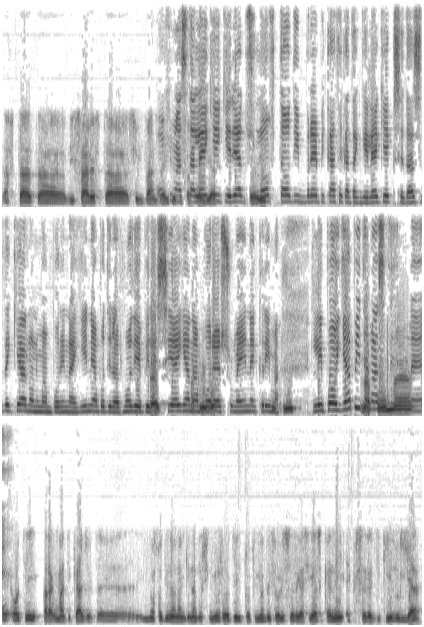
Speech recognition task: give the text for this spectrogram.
αυτά τα δυσάρεστα συμβάντα. Όχι, μας τα λέει και η κυρία Τσουλόφτα ότι πρέπει κάθε καταγγελία και εξετάζεται και ανώνυμα μπορεί να γίνει από την αρμόδια υπηρεσία για να Ακριβώς. μπορέσουμε. Είναι κρίμα. Λοιπόν, για πείτε μας τι. Ναι. ότι πραγματικά ε, νιώθω την ανάγκη να το σημειώσω ότι το Τμήμα Επιθεωρήση Εργασίας κάνει εξαιρετική δουλειά.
